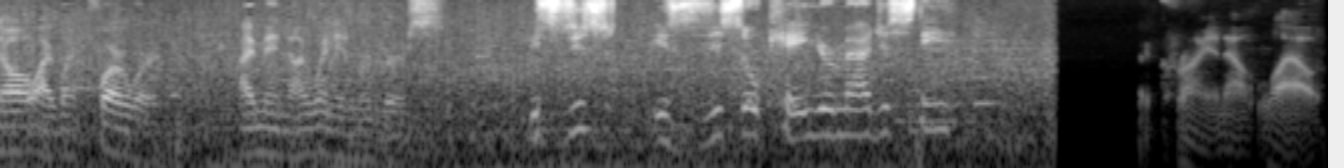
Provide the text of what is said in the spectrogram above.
No, I went forward. I mean, I went in reverse. Is this is this okay, Your Majesty? Crying out loud.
